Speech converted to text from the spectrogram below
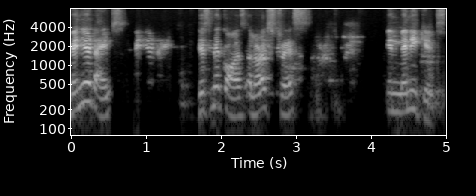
Many a times this may cause a lot of stress in many kids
